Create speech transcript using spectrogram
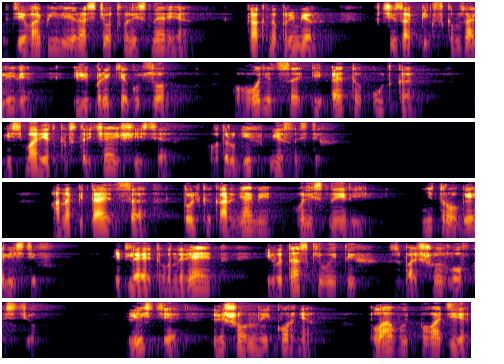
где в обилии растет валиснерия, как, например, в Чизапикском заливе или по реке Гудзон, водится и эта утка, весьма редко встречающаяся в других местностях. Она питается только корнями валиснерии, не трогая листьев, и для этого ныряет и вытаскивает их с большой ловкостью. Листья, лишенные корня, плавают по воде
